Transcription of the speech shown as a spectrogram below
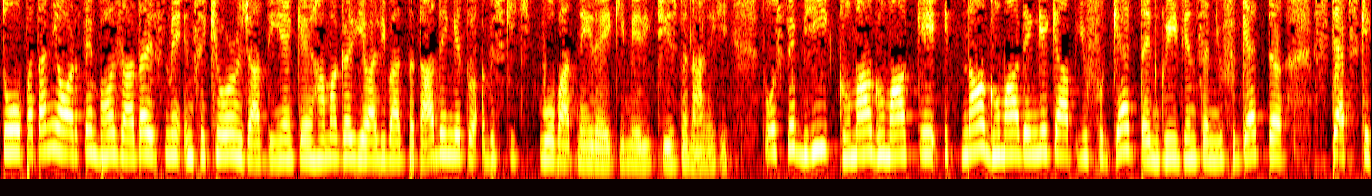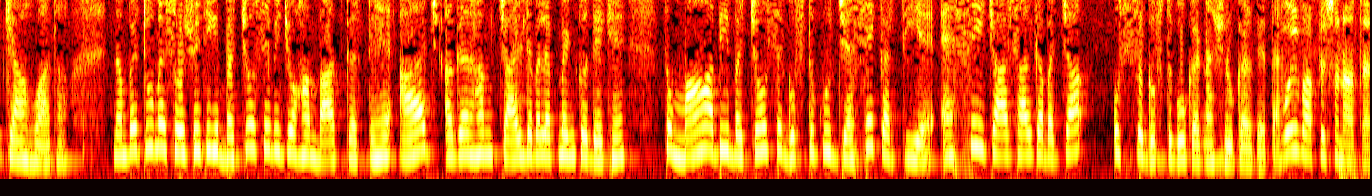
تو پتہ نہیں عورتیں بہت زیادہ اس میں انسیکیور ہو جاتی ہیں کہ ہم اگر یہ والی بات بتا دیں گے تو اب اس کی وہ بات نہیں رہے گی میری چیز بنانے کی۔ تو اس پہ بھی گھما گھما کے اتنا گھما دیں گے کہ آپ you forget the ingredients and you forget the steps کے کیا ہوا تھا۔ نمبر ٹو میں سوچ رہی تھی کہ بچوں سے بھی جو ہم بات کرتے ہیں، آج اگر ہم چائلڈ ڈیولپمنٹ کو دیکھیں تو ماں ابھی بچوں سے گفتگو جیسے کرتی ہے، ایسے ہی چار سال کا بچہ اس سے گفتگو کرنا شروع کر دیتا ہے۔ وہی واپس سناتا ہے۔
